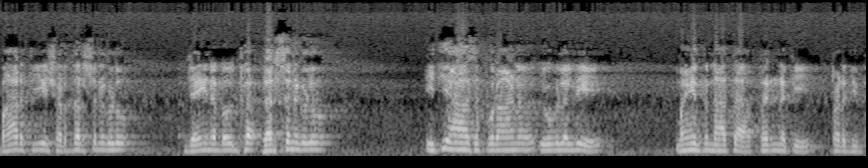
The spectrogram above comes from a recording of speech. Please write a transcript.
ಭಾರತೀಯ ಷಡ್ದರ್ಶನಗಳು, ಜೈನ ಬೌದ್ಧ ದರ್ಶನಗಳು, ಇತಿಹಾಸ ಪುರಾಣ ಇವುಗಳಲ್ಲಿ ಮಹೇಂದ್ರನಾಥ ಪರಿಣತಿ ಪಡೆದಿದ್ದ.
